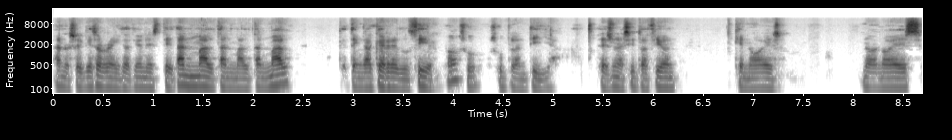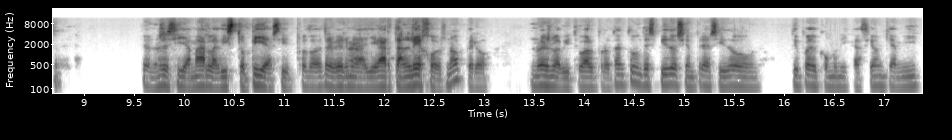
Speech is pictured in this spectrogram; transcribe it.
a no ser que esa organización esté tan mal, tan mal, tan mal, que tenga que reducir ¿no? su, su, plantilla. Es una situación que no es, no, no es no sé si llamarla distopía, si puedo atreverme a llegar tan lejos, ¿no? Pero no es lo habitual. Por lo tanto, un despido siempre ha sido un tipo de comunicación que a mí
